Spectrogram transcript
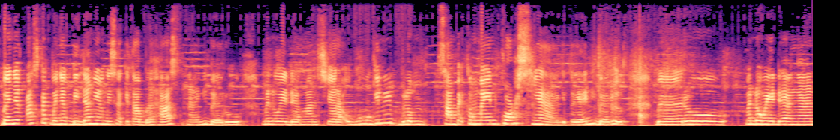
banyak aspek banyak bidang yang bisa kita bahas. Nah ini baru menu wedangan secara umum. Mungkin ini belum sampai ke main course-nya gitu ya. Ini baru baru menu wedangan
